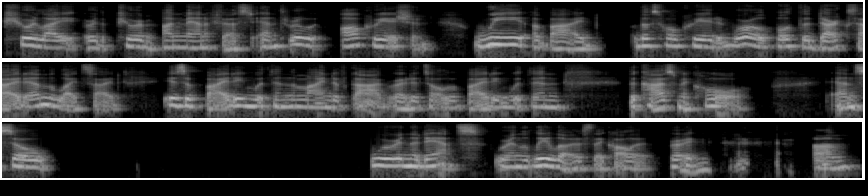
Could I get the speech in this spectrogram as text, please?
pure light or the pure unmanifest, and through all creation, we abide. This whole created world, both the dark side and the light side, is abiding within the mind of God, right? It's all abiding within the cosmic whole. And so we're in the dance, we're in the Leela, as they call it, right? Mm-hmm. Um,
